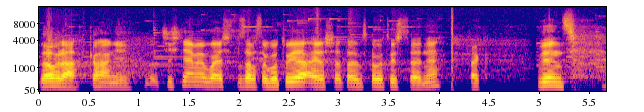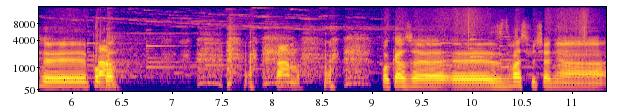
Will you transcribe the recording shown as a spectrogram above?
Dobra, kochani, ciśniemy, bo ja się tu zaraz ogotuję, a jeszcze ten skok twistce, nie? Tak. Więc yy, poka- Tam. Tam. pokażę yy, z dwa ćwiczenia,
